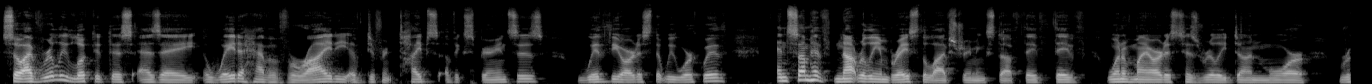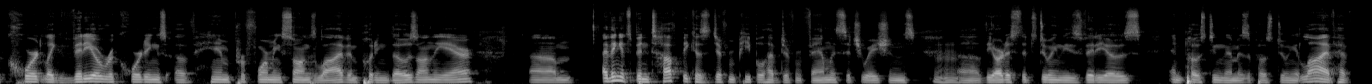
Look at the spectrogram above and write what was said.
So I've really looked at this as a, a way to have a variety of different types of experiences with the artists that we work with. And some have not really embraced the live streaming stuff. They've they've one of my artists has really done more record like video recordings of him performing songs live and putting those on the air. Um, I think it's been tough because different people have different family situations. Mm-hmm. Uh, the artist that's doing these videos and posting them as opposed to doing it live have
